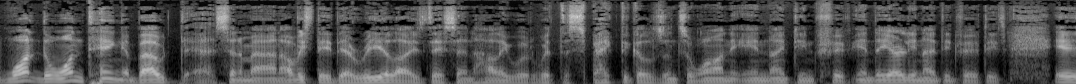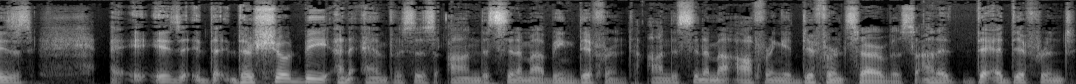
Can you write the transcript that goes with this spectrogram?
one the one thing about uh, cinema, and obviously they realised this in Hollywood with the spectacles and so on in 1950, in the early 1950s, is is there should be an emphasis on the cinema being different, on the cinema offering a different service, and a, a different,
